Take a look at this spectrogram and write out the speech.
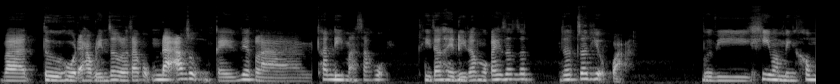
Và từ hồi đại học đến giờ là ta cũng đã áp dụng cái việc là thoát đi mạng xã hội. Thì ta thấy đấy là một cách rất rất rất rất hiệu quả. Bởi vì khi mà mình không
